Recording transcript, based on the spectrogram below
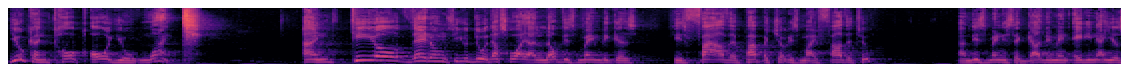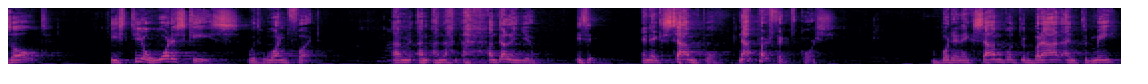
You can talk all you want until they don't see you do it. That's why I love this man because his father, Papa Chuck, is my father too. And this man is a godly man, 89 years old. He still water skis with one foot. I'm, I'm, I'm, I'm telling you, it's an example, not perfect, of course, but an example to Brad and to me.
